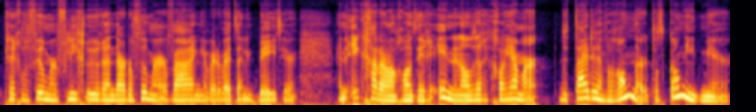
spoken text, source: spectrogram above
kregen we veel meer vlieguren en daardoor veel meer ervaring en werden we uiteindelijk beter. En ik ga daar dan gewoon tegen in en dan zeg ik gewoon ja, maar de tijden zijn veranderd, dat kan niet meer.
